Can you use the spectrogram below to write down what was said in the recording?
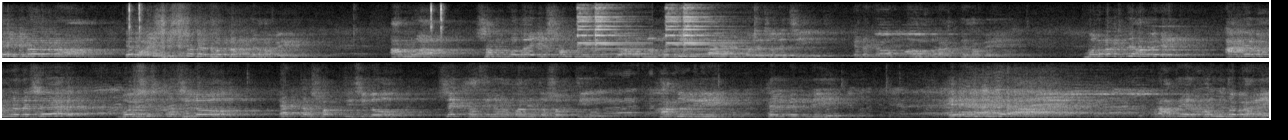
এই প্রেরণা, এই বৈশিষ্ট্যকে ধরে রাখতে হবে। আমরা সাম্প্রদায়িক সম্প্রীতির যে নদী কায়েম করে চলেছি, এটাকে অব্যাহত রাখতে হবে। মনে রাখতে হবে, আগে বাংলাদেশের বৈশিষ্ট্য ছিল, একটা শক্তি ছিল, শেখ হাসিনার পালিত শক্তি হাতুরি লীগ, হেলমেট লীগ। এই লীগেরা রাতের অন্ধকারে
